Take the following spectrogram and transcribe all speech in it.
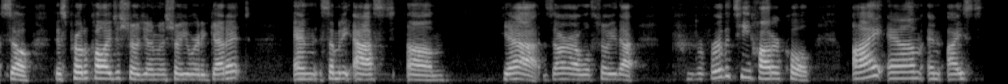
So this protocol I just showed you, I'm going to show you where to get it. And somebody asked, um, yeah, Zara, we'll show you that. Prefer the tea hot or cold? I am an iced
